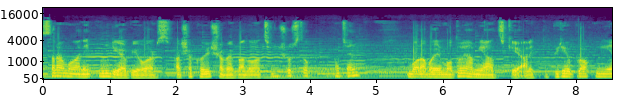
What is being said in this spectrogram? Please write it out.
আসসালামু আলাইকুম, ডিয়ার ভিউয়ার্স। আশা করি সবাই ভালো আছেন, সুস্থ আছেন। বরাবরের মতোই আমি আজকে আরেকটি ভিডিও ব্লগ নিয়ে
